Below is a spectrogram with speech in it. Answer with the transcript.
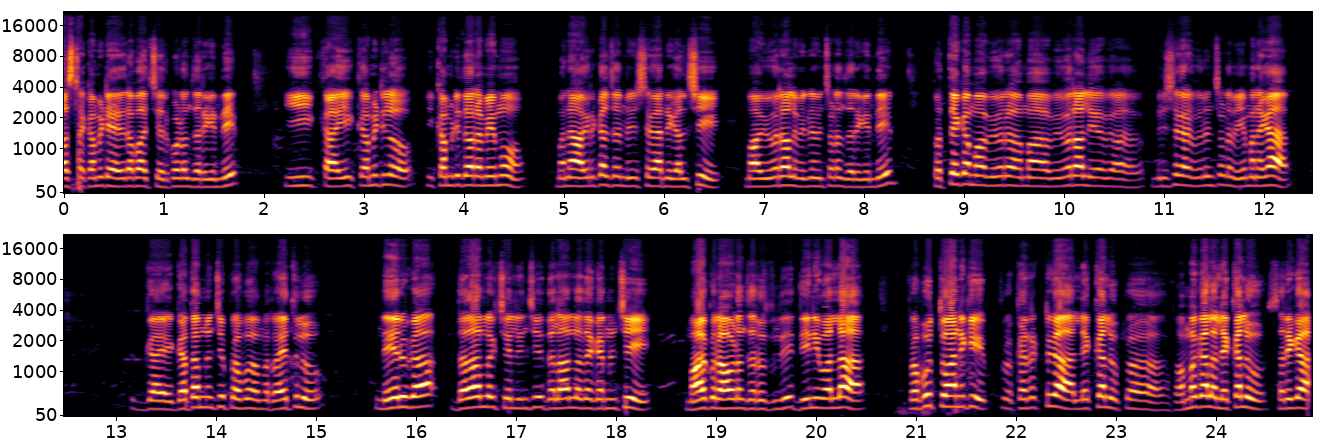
రాష్ట్ర కమిటీ హైదరాబాద్ చేరుకోవడం జరిగింది. ఈ ఈ కమిటీలో ఈ కమిటీ ద్వారా మేము మన అగ్రికల్చర్ మినిస్టర్ గారిని కలిసి మా వివరాలు విన్నవించడం జరిగింది. ప్రత్యేక మా వివర మా వివరాలు మినిస్టర్ గారు వివరించడం ఏమనగా గ- గతం నుంచి ప్రభు రైతులు నేరుగా దళారులకు చెల్లించి దళారుల దగ్గర నుంచి మాకు రావడం జరుగుతుంది. దీనివల్ల ప్రభుత్వానికి కరెక్ట్గా లెక్కలు అమ్మకాల లెక్కలు సరిగా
